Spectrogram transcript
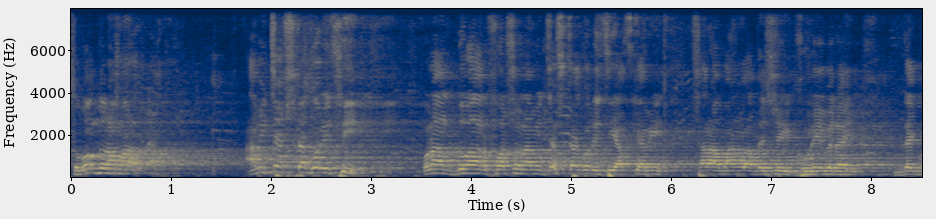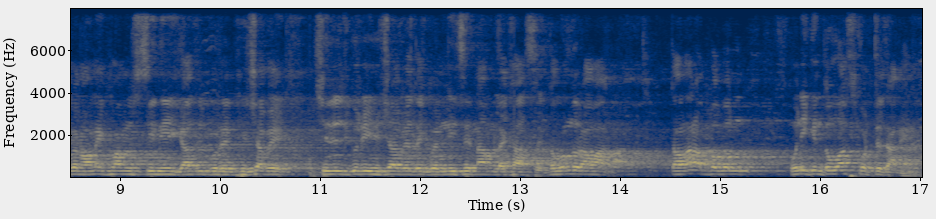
তো বন্ধুরা আমার, আমি চেষ্টা করেছি, ওনার দোয়ার ফসল আমি চেষ্টা করেছি। আজকে আমি সারা বাংলাদেশে ঘুরে বেড়াই। দেখবেন অনেক মানুষ চিনি গাজীপুরের হিসাবে, সিরিজগুড়ি হিসাবে দেখবেন নিচে নাম লেখা আছে। তো বন্ধুরা আমার, তো আমার আব্বা বল, উনি কিন্তু ওয়াজ করতে জানে না।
